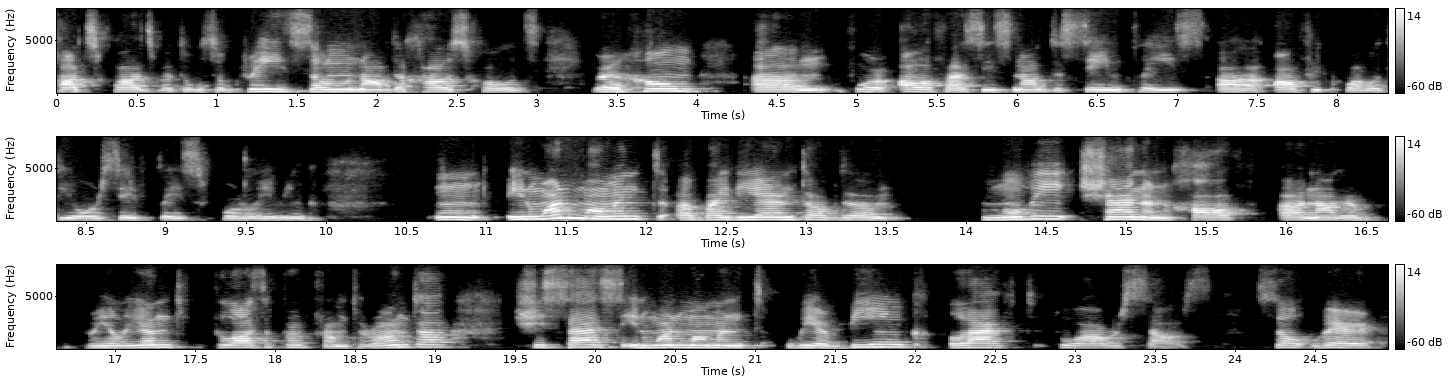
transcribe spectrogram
hotspots, but also gray zone of the households where home um, for all of us is not the same place uh, of equality or safe place for living. Mm, in one moment, uh, by the end of the movie, Shannon Hoff, another brilliant philosopher from Toronto, she says in one moment, we are being left to ourselves. So where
